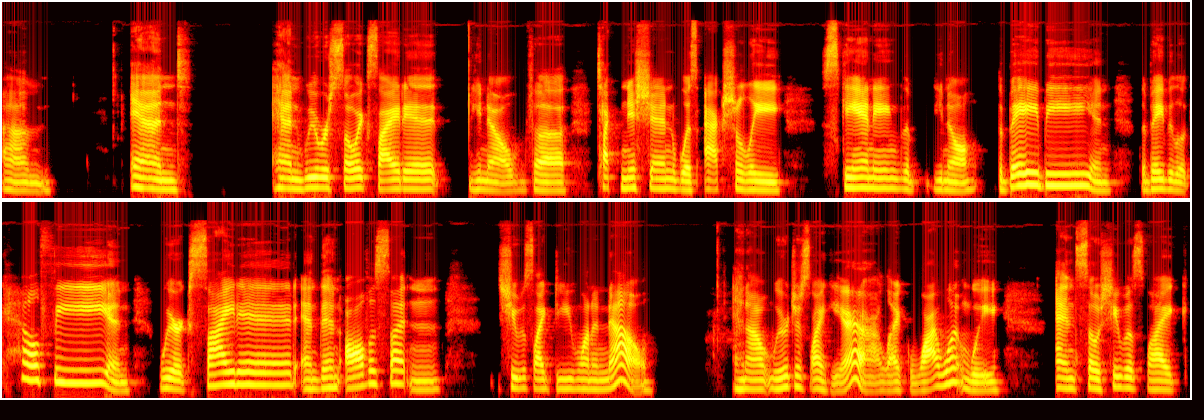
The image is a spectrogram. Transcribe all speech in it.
Um and and we were so excited you know, the technician was actually scanning the, you know, the baby and the baby looked healthy and we are excited. And then all of a sudden, she was like, Do you want to know? And I, we were just like, Yeah, like, why wouldn't we? And so she was like,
